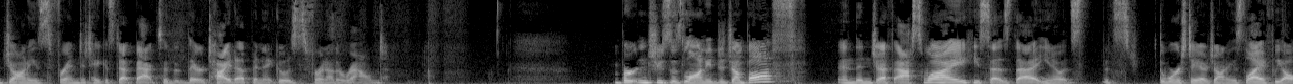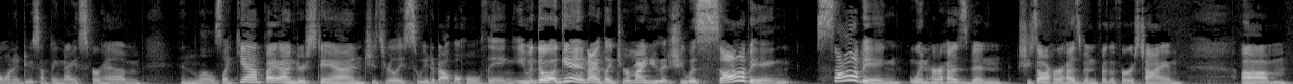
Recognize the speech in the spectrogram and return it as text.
Johnny's friend to take a step back so that they're tied up and it goes for another round. Burton chooses Lonnie to jump off, and then Jeff asks why. He says that, you know, it's it's the worst day of Johnny's life. We all want to do something nice for him. And Lil's like, Yep, I understand. She's really sweet about the whole thing. Even though, again, I'd like to remind you that she was sobbing sobbing when her husband she saw her husband for the first time. Um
